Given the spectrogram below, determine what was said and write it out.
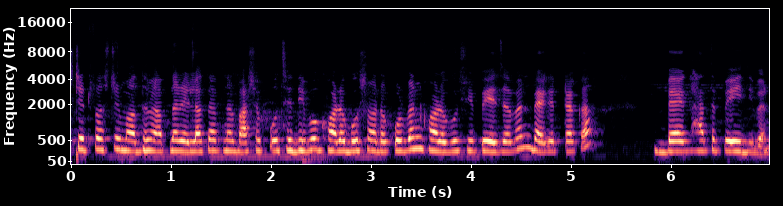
স্টেট ফার্স্টের মাধ্যমে আপনার এলাকায় আপনার বাসা পৌঁছে দিব। ঘরে বসে অর্ডার করবেন, ঘরে বসে পেয়ে যাবেন ব্যাগের টাকা। ব্যাগ হাতে পেয়ে দিবেন।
